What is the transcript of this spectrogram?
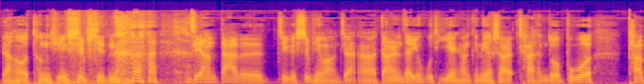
然后腾讯视频呐、这样大的这个视频网站啊。当然，在用户体验上肯定是差很多，不过它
